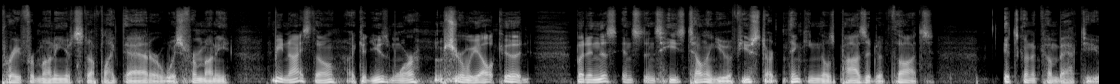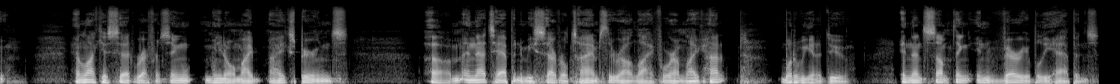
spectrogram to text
pray for money or stuff like that or wish for money. It'd be nice though. I could use more. I'm sure we all could. But in this instance, he's telling you if you start thinking those positive thoughts, it's going to come back to you. And like I said, referencing you know my my experience um, and that's happened to me several times throughout life where I'm like, what are we going to do? And then something invariably happens.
